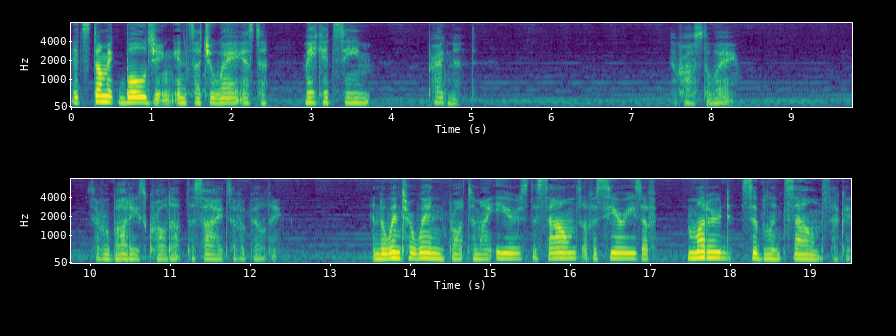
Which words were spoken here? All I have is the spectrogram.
its stomach bulging in such a way as to make it seem pregnant across the way. Several bodies crawled up the sides of a building, and the winter wind brought to my ears the sounds of a series of muttered, sibilant sounds that could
